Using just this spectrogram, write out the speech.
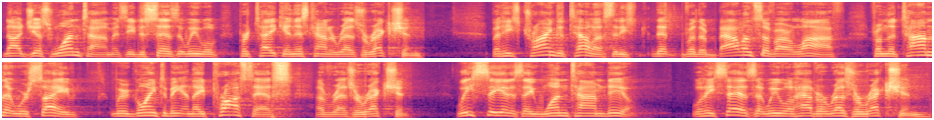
not just one time, as He just says that we will partake in this kind of resurrection, but he's trying to tell us that, he's, that for the balance of our life, from the time that we're saved, we're going to be in a process of resurrection. We see it as a one time deal. Well, he says that we will have a resurrection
